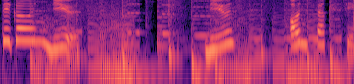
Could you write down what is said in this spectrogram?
뜨거운 뉴스 뉴스 unboxing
